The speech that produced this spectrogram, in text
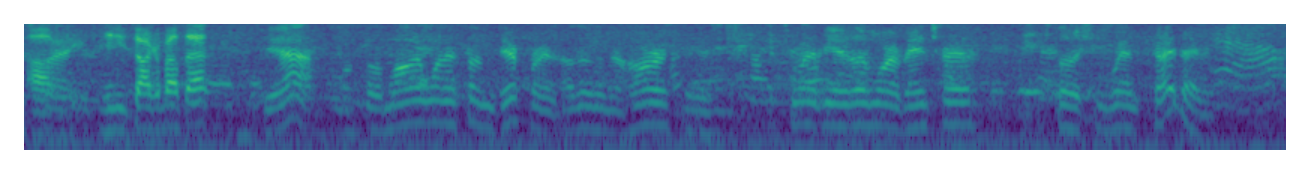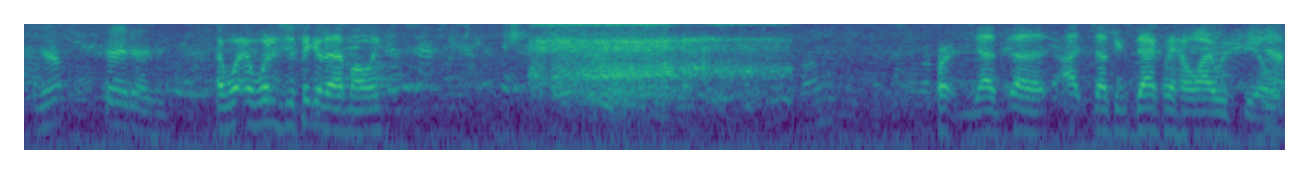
Uh, right. Can you talk about that? Yeah, well, so Molly wanted something different other than the horror thing. She wanted to be a little more adventurous, so she went skydiving. Yep, skydiving. And what, and what did you think of that, Molly? For- Yeah, uh, I, that's exactly how I would feel Yeah.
